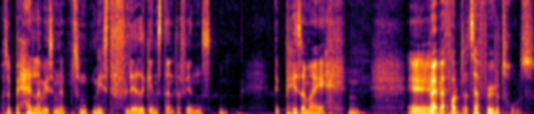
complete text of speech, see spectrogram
og så behandler vi som den, som den mest flade genstand, der findes. Mm. Det pisser mig af. Mm. Øh, Hvad, hvad får det dig til at føle, Troels?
